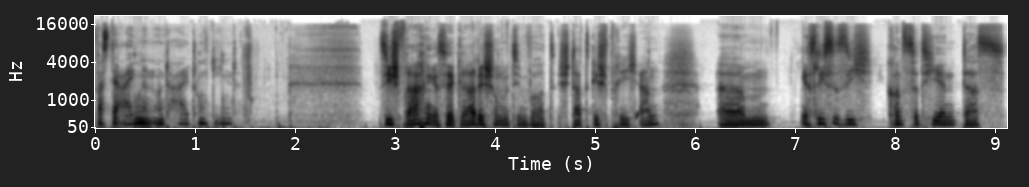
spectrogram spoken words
was der eigenen Unterhaltung dient. Sie sprachen es ja gerade schon mit dem Wort Stadtgespräch an. Ähm, es ließe sich konstatieren, dass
